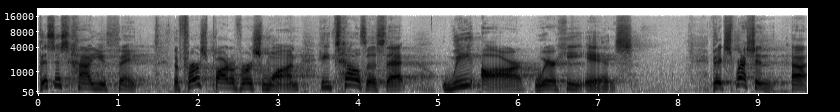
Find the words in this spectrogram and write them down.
this is how you think. The first part of verse 1, he tells us that we are where he is. The expression, uh,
